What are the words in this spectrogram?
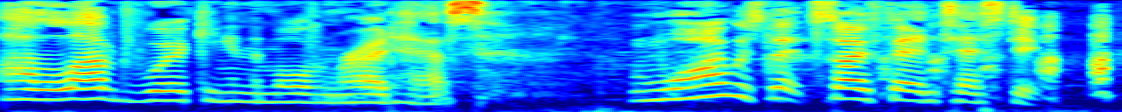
I loved working in the Morven Roadhouse. Why was that so fantastic?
